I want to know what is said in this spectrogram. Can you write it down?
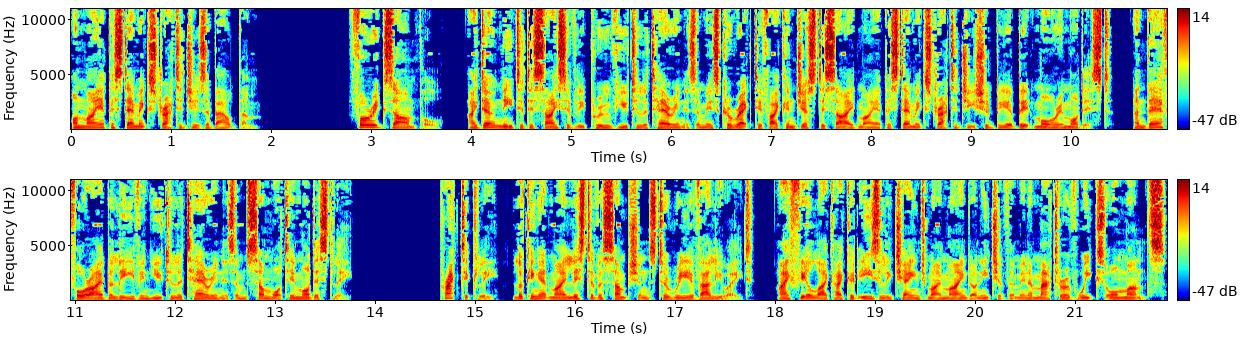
on my epistemic strategies about them. For example, I don't need to decisively prove utilitarianism is correct if I can just decide my epistemic strategy should be a bit more immodest and therefore I believe in utilitarianism somewhat immodestly. Practically, looking at my list of assumptions to re-evaluate, I feel like I could easily change my mind on each of them in a matter of weeks or months.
